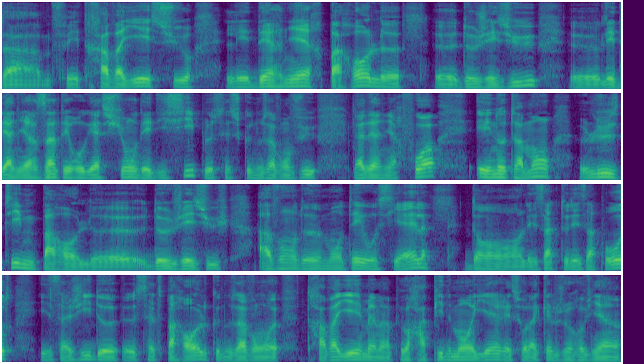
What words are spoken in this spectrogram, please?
a fait travailler sur les dernières paroles de Jésus, les dernières interrogations des disciples, c'est ce que nous avons vu la dernière fois, et notamment l'ultime parole de Jésus avant de monter au ciel. Dans les actes des apôtres, il s'agit de euh, cette parole que nous avons euh, travaillée même un peu rapidement hier et sur laquelle je reviens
